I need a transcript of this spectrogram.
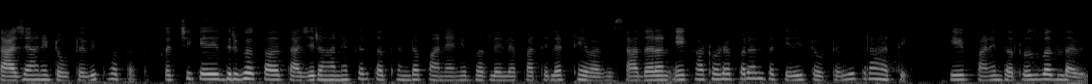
ताज्या आणि टवटवीत होतात. कच्ची केळी दीर्घकाळ ताजी राहण्याकरता थंड पाण्याने भरलेल्या पातेल्यात ठेवावी. साधारण एक आठवड्यापर्यंत केळी टवटवीत राहते. हे पाणी दररोज बदलावे.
